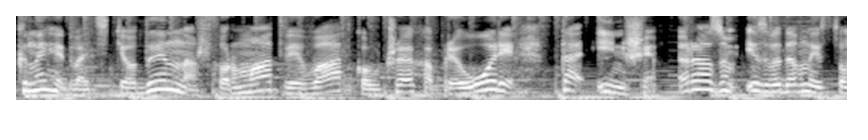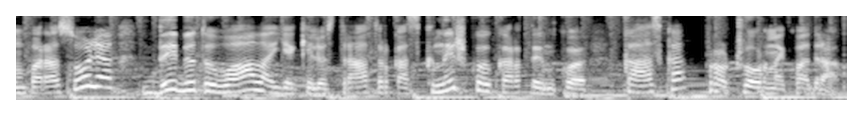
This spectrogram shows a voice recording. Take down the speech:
книги 21, наш формат, Віват, Ковчег, Апріорі та інші. Разом із видавництвом Парасоля дебютувала як ілюстраторка з книжкою картинкою Казка про чорний квадрат.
